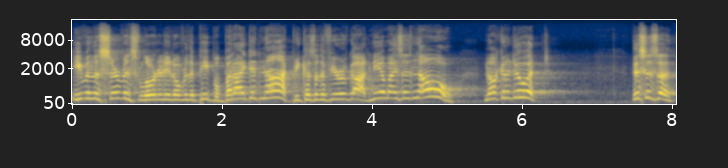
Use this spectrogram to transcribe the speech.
Even the servants lorded it over the people, but I did not because of the fear of God. Nehemiah says, No, not going to do it. This is, a,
